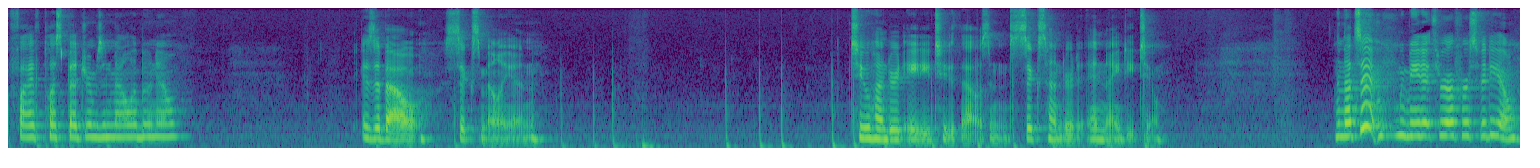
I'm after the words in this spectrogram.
five plus bedrooms in Malibu now, is about six million. 282,692. And that's it. We made it through our first video.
